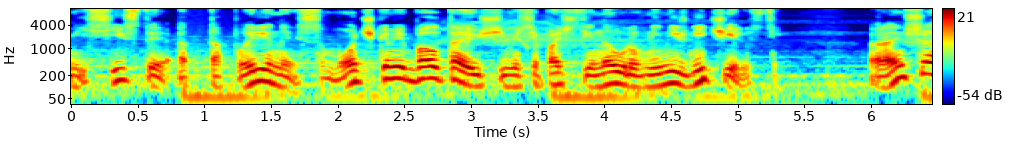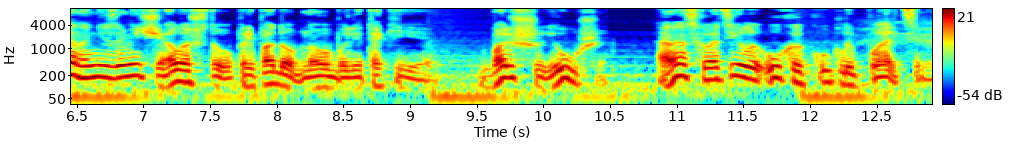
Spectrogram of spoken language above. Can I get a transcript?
мясистые, оттопыренные, с мочками, болтающимися почти на уровне нижней челюсти. Раньше она не замечала, что у преподобного были такие большие уши. Она схватила ухо куклы пальцами,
